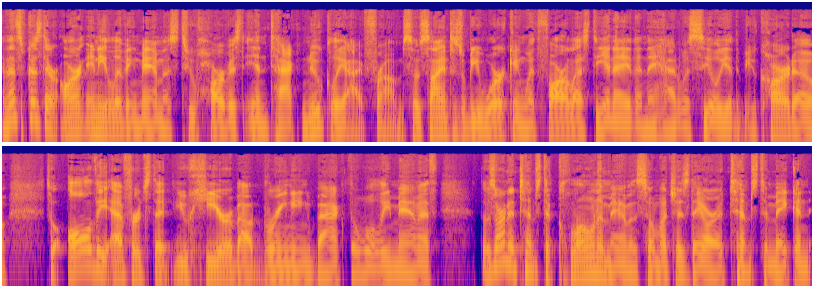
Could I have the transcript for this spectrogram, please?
And that's because there aren't any living mammoths to harvest intact nuclei from. So scientists would be working with far less DNA than they had with Celia the Bucardo. So all the efforts that you hear about bringing back the woolly mammoth, those aren't attempts to clone a mammoth so much as they are attempts to make an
